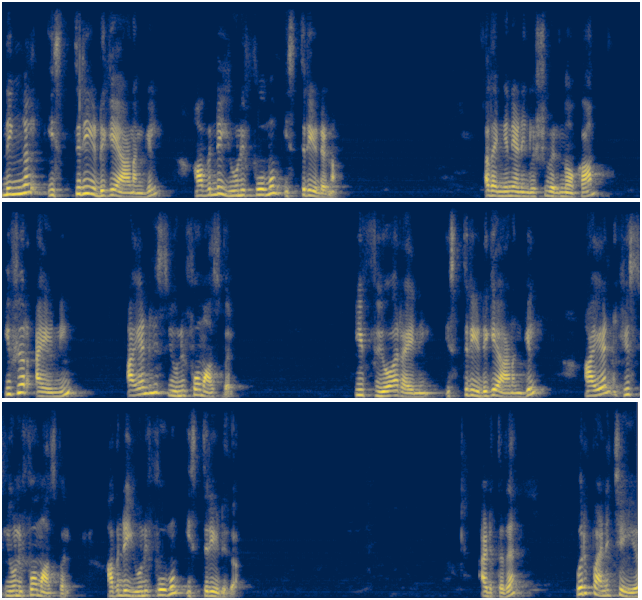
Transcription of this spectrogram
നിങ്ങൾ ഇസ്തിരി ഇടുകയാണെങ്കിൽ അവന്റെ യൂണിഫോമും ഇസ്തിരി ഇടണം. അതെങ്ങനെയാണ് ഇംഗ്ലീഷിൽ വരും നോക്കാം. ഇഫ് യു ആർ അയണിങ് അയൺ ഹിസ് യൂണിഫോം ആസ് വെൽ ഇഫ് യു ആർ അയണിങ് ഇസ്തിരി ഇടുകയാണെങ്കിൽ അയൺ ഹിസ് യൂണിഫോം ആസ് വെൽ. അവന്റെ യൂണിഫോമും ഇസ്തിരി ഇടുക. അടുത്തത് ഒരു പണി ചെയ്യ്.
